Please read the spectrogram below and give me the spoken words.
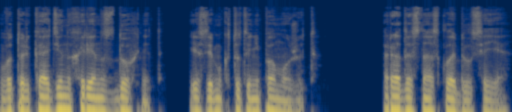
Вот только один хрен сдохнет, если ему кто-то не поможет. Радостно осклабился я.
